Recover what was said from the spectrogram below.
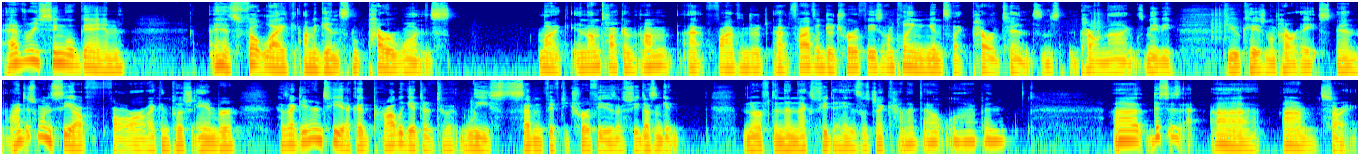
every single game has felt like I'm against power ones. Like, and I'm talking, I'm at 500, at 500 trophies, I'm playing against like power 10s and power 9s, maybe a few occasional power 8s. And I just want to see how far I can push Amber. Because I guarantee I could probably get there to at least 750 trophies if she doesn't get nerfed in the next few days, which I kind of doubt will happen. Uh, this is, uh, I'm sorry.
